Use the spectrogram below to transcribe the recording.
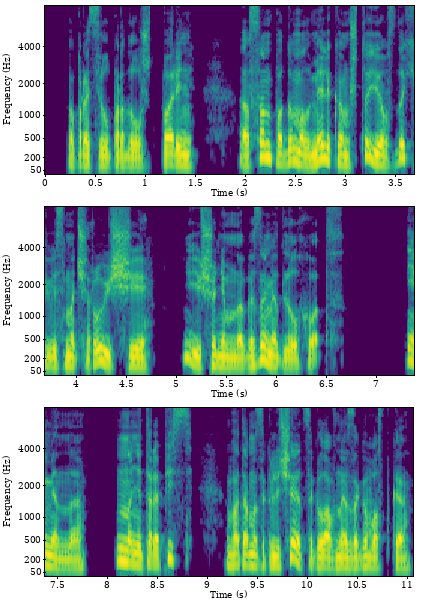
— попросил продолжить парень, а сам подумал мельком, что её вздохи весьма чарующие, и ещё немного замедлил ход. «Именно. Но не торопись, в этом и заключается главная загвоздка.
